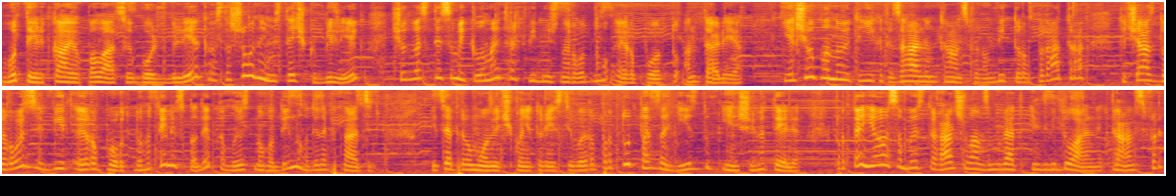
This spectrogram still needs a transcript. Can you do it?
Готель Кайо Палацо Гольф Білек розташований в містечку Білек, що в 27 кілометрах від міжнародного аеропорту Анталія. Якщо ви плануєте їхати загальним трансфером від туроператора, то час дорозі від аеропорту до готелю складе приблизно годину, година 15. І це при умові очікування туристів в аеропорту та заїзду в інші готелі. Проте я особисто раджу вам замовляти індивідуальний трансфер.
